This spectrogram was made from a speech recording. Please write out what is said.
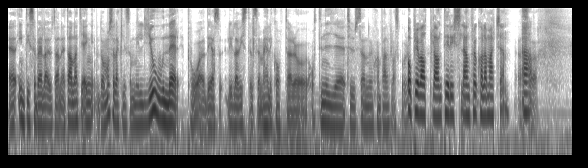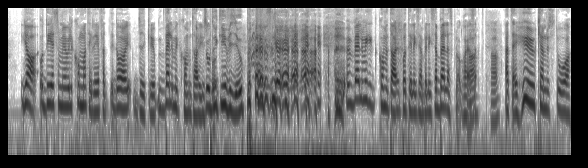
eh, inte Isabella utan ett annat gäng, de måste ha lagt liksom miljoner på deras lilla vistelse med helikoptrar och 89 000 champagneflaskor. Och privatplan till Ryssland för att kolla matchen. alltså, Ja. Ja, och det som jag vill komma till är för att då dyker det upp väldigt mycket kommentarer just Då på dyker ju vi upp. väldigt mycket kommentarer på till exempel Isabellas blogg har jag ja, sett. ja. Att så här, hur kan du stå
